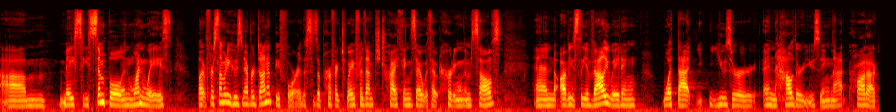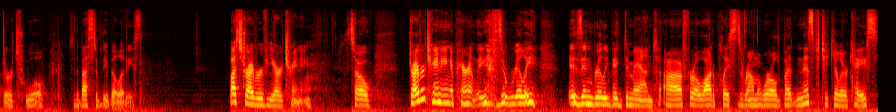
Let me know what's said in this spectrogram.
um, may seem simple in one ways, but for somebody who's never done it before, this is a perfect way for them to try things out without hurting themselves and obviously evaluating what that user and how they're using that product or tool to the best of the abilities. Bus driver VR training. So Driver training apparently is a really is in really big demand uh, for a lot of places around the world, but in this particular case,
